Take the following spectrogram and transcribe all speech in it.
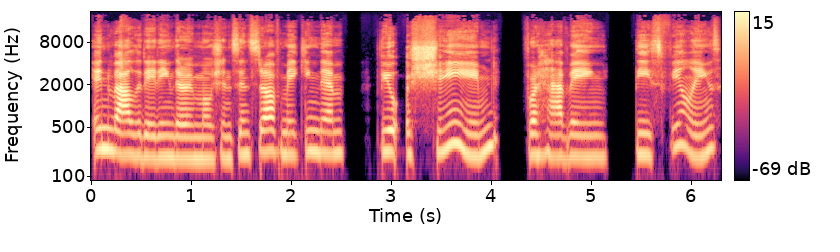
invalidating their emotions, instead of making them feel ashamed for having these feelings,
